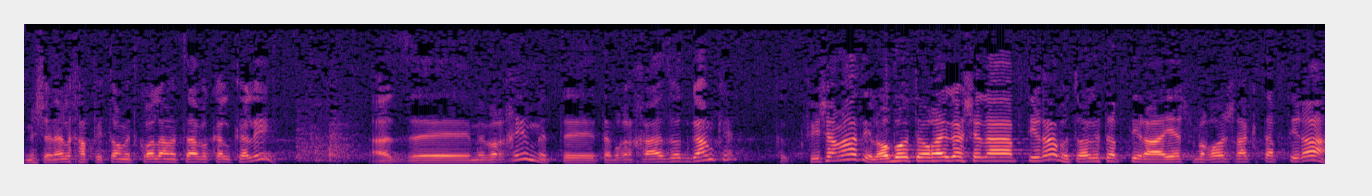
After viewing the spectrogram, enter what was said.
משנה לך פתאום את כל המצב הכלכלי. אז uh, מברכים את, uh, את הברכה הזאת גם כן. כפי שאמרתי, לא באותו רגע של הפטירה, באותו רגע של הפטירה יש בראש רק את הפטירה.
